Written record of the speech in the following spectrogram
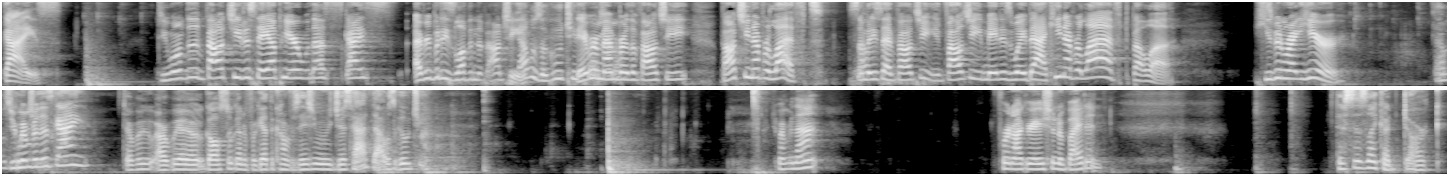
guys. Do you want the Fauci to stay up here with us, guys? Everybody's loving the Fauci. That was a Gucci They remember the Fauci. Fauci never left. Somebody said Fauci. Fauci made his way back. He never left, Bella. He's been right here. That was Do you remember this guy? Are we, are we also going to forget the conversation we just had? That was Gucci. Do you remember that? For inauguration of Biden? This is like a dark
